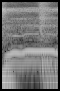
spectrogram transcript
good.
